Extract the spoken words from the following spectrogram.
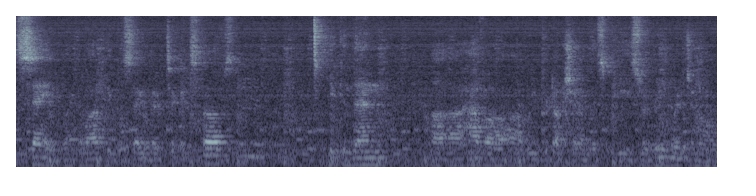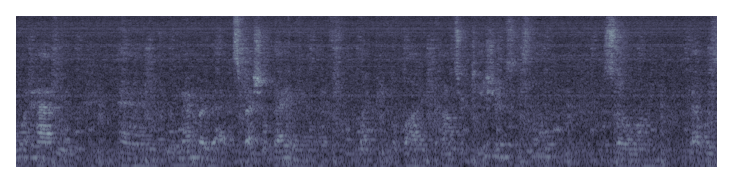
save. Like a lot of people save their ticket stubs. You can then uh, have a, a reproduction of this piece or the original or what have you, and remember that special day. You know, like, people buy concert T-shirts and stuff. So um, that was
